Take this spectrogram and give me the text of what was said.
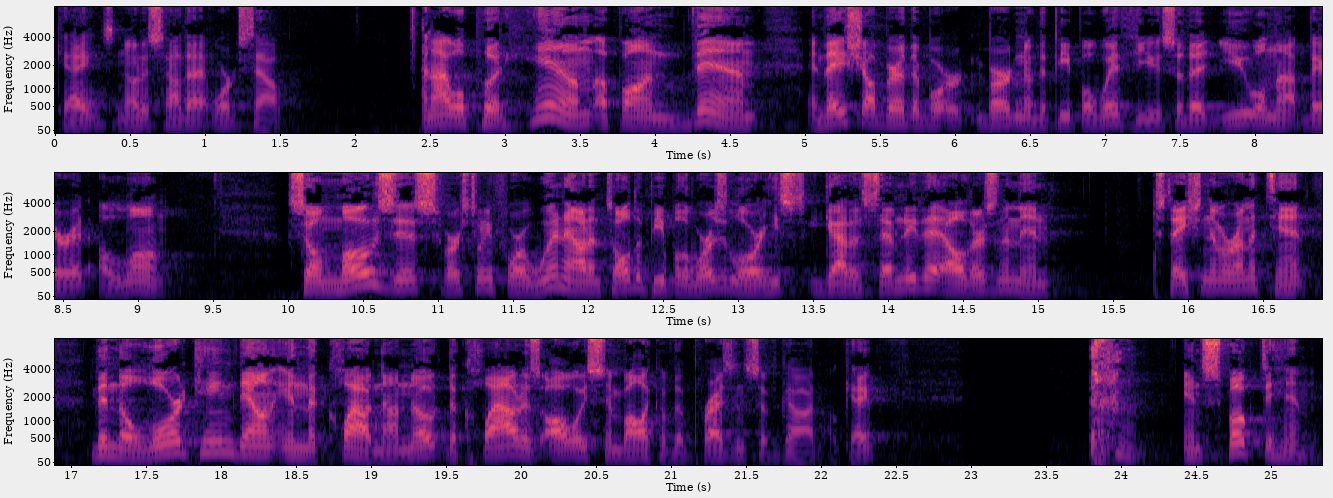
Okay, so notice how that works out. And I will put him upon them, and they shall bear the burden of the people with you, so that you will not bear it alone. So Moses, verse 24, went out and told the people the words of the Lord. He gathered 70 of the elders and the men, stationed them around the tent. Then the Lord came down in the cloud. Now, note, the cloud is always symbolic of the presence of God, okay? and spoke to him.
